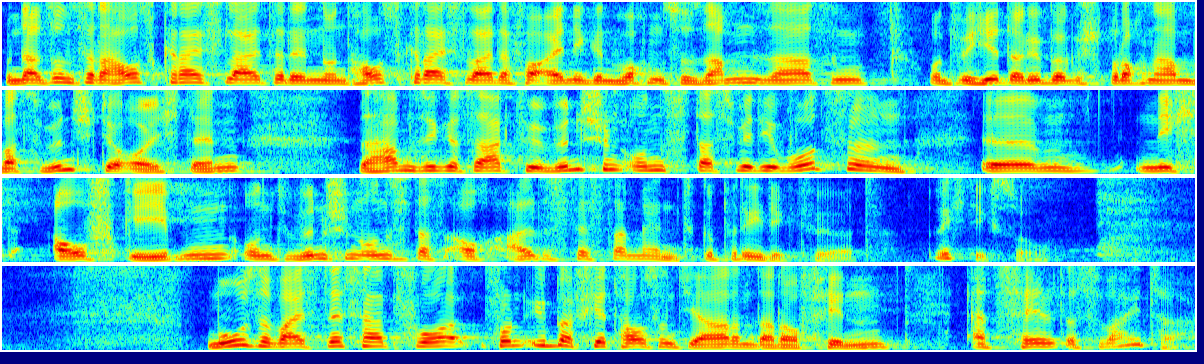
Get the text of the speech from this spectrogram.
Und als unsere Hauskreisleiterinnen und Hauskreisleiter vor einigen Wochen zusammensaßen und wir hier darüber gesprochen haben, was wünscht ihr euch denn, Da haben sie gesagt, wir wünschen uns, dass wir die Wurzeln ähm, nicht aufgeben und wünschen uns, dass auch Altes Testament gepredigt wird. Richtig so. Mose weist deshalb vor schon über 4000 Jahren darauf hin, erzählt es weiter.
